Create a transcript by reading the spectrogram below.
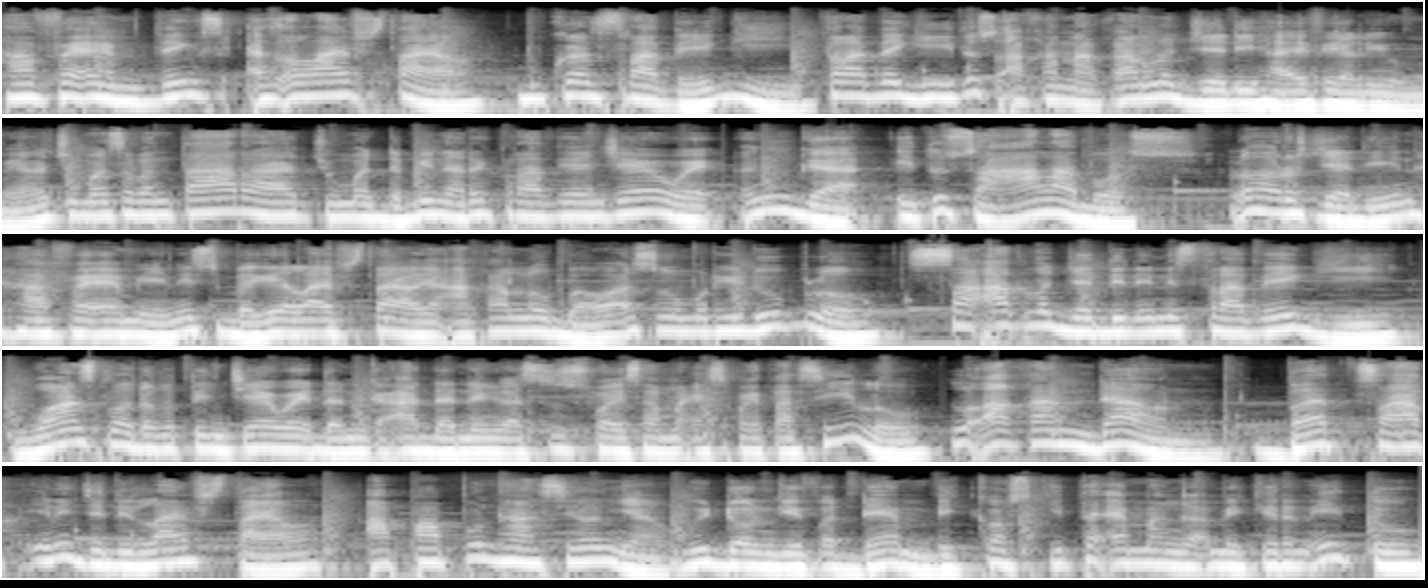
HVM things as a lifestyle, bukan strategi. Strategi itu seakan-akan lo jadi high value male cuma sementara, cuma demi narik perhatian cewek. Enggak, itu salah bos. Lo harus jadiin HVM ini sebagai lifestyle yang akan lo bawa seumur hidup lo. Saat lo jadiin ini strategi, once lo deketin cewek dan keadaan yang gak sesuai sama ekspektasi lo, lo akan down. But saat ini jadi lifestyle, apa pun hasilnya, we don't give a damn because kita emang gak mikirin itu.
